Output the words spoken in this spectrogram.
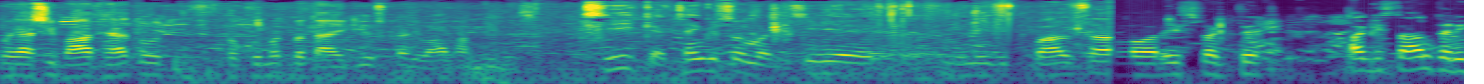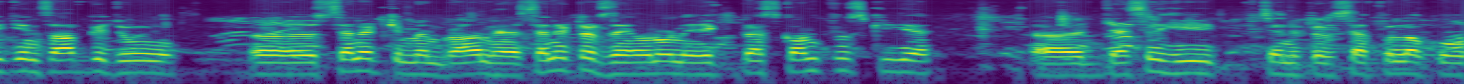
कोई ऐसी बात है तो हुकूमत बताएगी उसका जवाब हम नहीं ठीक है थैंक यू सो मच ये इकबाल साहब और इस वक्त पाकिस्तान तरीके इंसाफ के जो सेनेट के मेम्बरान हैं, सेनेटर्स हैं, उन्होंने एक प्रेस कॉन्फ्रेंस की है। जैसे ही सेनेटर सैफुल्ला को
